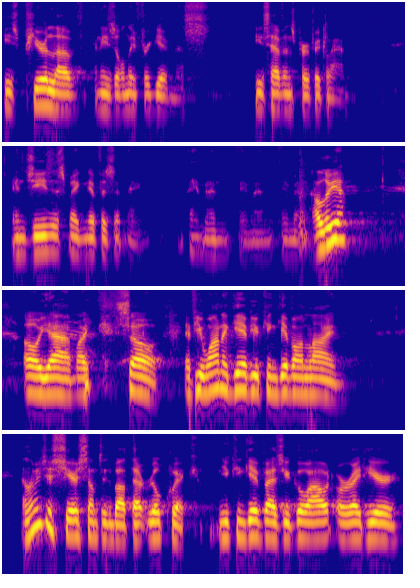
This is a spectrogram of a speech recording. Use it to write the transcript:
He's pure love and He's only forgiveness. He's heaven's perfect Lamb. In Jesus' magnificent name. Amen, amen, amen. Hallelujah. Oh, yeah, Mike. So if you want to give, you can give online. And let me just share something about that real quick. You can give as you go out or right here.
